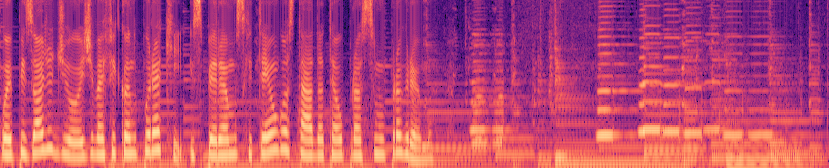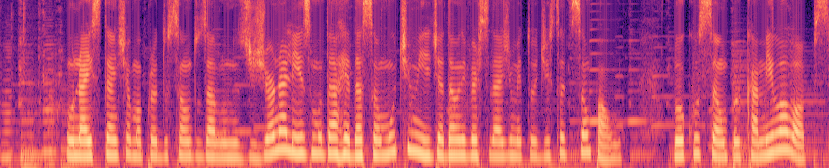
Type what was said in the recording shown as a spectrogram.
O episódio de hoje vai ficando por aqui. Esperamos que tenham gostado até o próximo programa. O Na Estante é uma produção dos alunos de jornalismo da redação multimídia da Universidade Metodista de São Paulo. Locução por Camila Lopes.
